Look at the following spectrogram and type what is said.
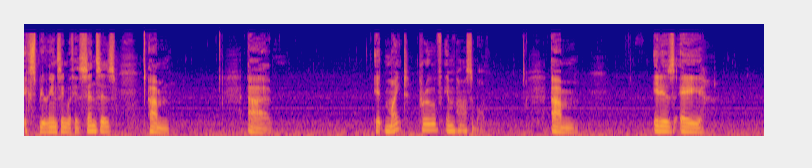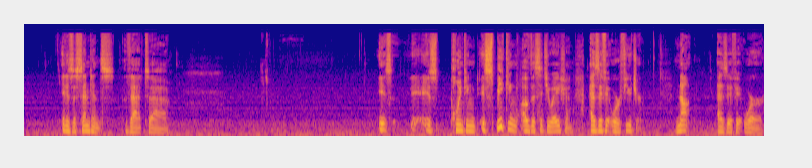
experiencing with his senses um, uh, it might prove impossible. Um, it is a it is a sentence that uh, is is pointing is speaking of the situation as if it were future, not as if it were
